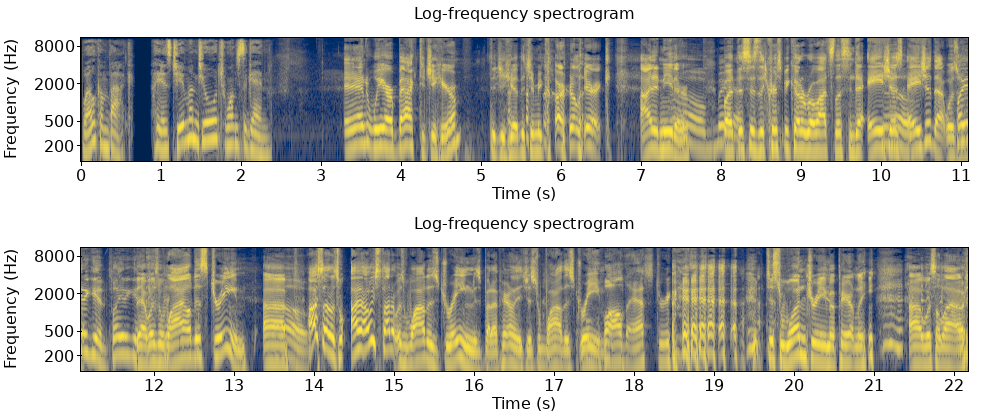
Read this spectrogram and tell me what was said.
Welcome back. Here's Jim and George once again. And we are back. Did you hear them? Did you hear the Jimmy Carter lyric? I didn't either. Oh, but this is the Crispy Coated Robots. Listen to Asia's Oh. Asia. That was play it again play it again That was Wildest Dream. Uh, Oh. I, always thought it was, I always thought it was Wildest Dreams, but apparently it's just Wildest Dream. wild ass dream just one dream apparently uh, was allowed.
